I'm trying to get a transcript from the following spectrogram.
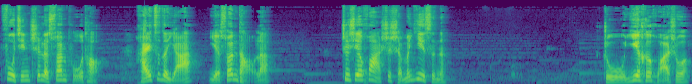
父亲吃了酸葡萄，孩子的牙也酸倒了，这些话是什么意思呢？主耶和华说：“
